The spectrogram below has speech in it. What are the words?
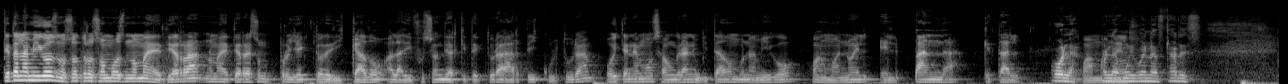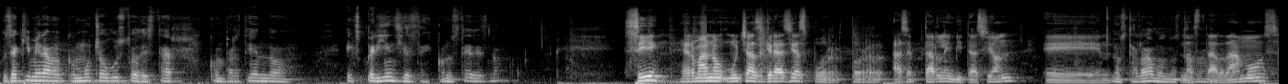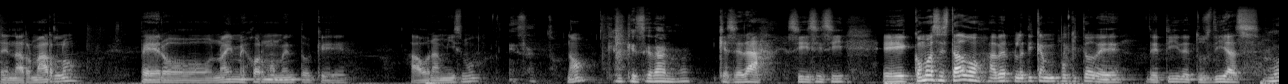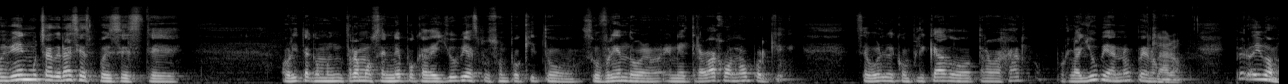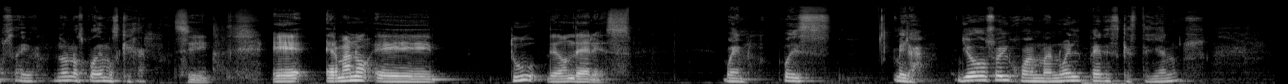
¿Qué tal amigos? Nosotros somos Noma de Tierra. Noma de Tierra es un proyecto dedicado a la difusión de arquitectura, arte y cultura. Hoy tenemos a un gran invitado, un buen amigo, Juan Manuel El Panda. ¿Qué tal? Hola, Juan hola, muy buenas tardes. Pues aquí mira, con mucho gusto de estar compartiendo experiencias con ustedes, ¿no? Sí, hermano, muchas gracias por, aceptar la invitación. Eh, nos tardamos, nos tardamos. Nos tardamos en armarlo, pero no hay mejor momento que ahora mismo. Exacto. ¿No? Que se da, ¿no? Que se da, sí, sí, sí. Eh, ¿Cómo has estado? A ver, platícame un poquito de, de, ti, de tus días. Muy bien, muchas gracias. Pues este, ahorita como entramos en época de lluvias, pues un poquito sufriendo en el trabajo, ¿no? Porque se vuelve complicado trabajar por la lluvia, ¿no? Pero, claro. pero ahí vamos, ahí va. No nos podemos quejar. Sí. Eh, hermano, eh, ¿tú de dónde eres? Bueno, pues Mira, yo soy Juan Manuel Pérez Castellanos.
